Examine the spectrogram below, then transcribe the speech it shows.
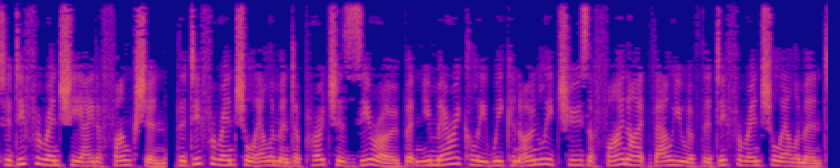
to differentiate a function, the differential element approaches zero but numerically we can only choose a finite value of the differential element.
